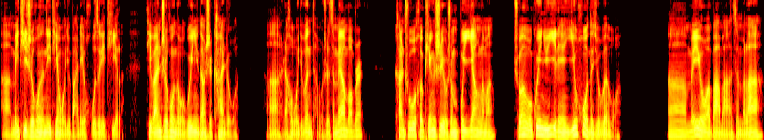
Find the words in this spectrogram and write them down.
啊，没剃之后呢，那天我就把这个胡子给剃了。剃完之后呢，我闺女当时看着我，啊，然后我就问她，我说怎么样，宝贝儿，看出和平时有什么不一样了吗？说完，我闺女一脸疑惑的就问我，啊，没有啊，爸爸，怎么了？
